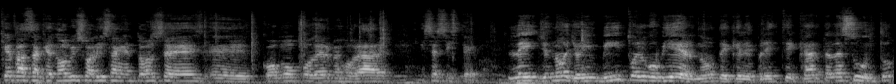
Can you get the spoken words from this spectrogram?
¿Qué pasa? Que no visualizan entonces eh, cómo poder mejorar ese sistema. yo, no, yo invito al gobierno de que le preste carta al asunto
